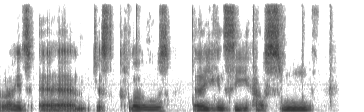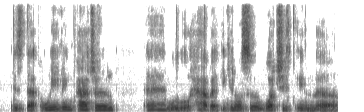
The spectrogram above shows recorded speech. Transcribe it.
right and just close uh, you can see how smooth is that weaving pattern and we will have it. You can also watch it in the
